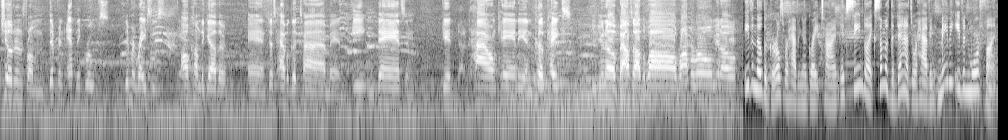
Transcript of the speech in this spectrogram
children from different ethnic groups, different races, all come together and just have a good time and eat and dance and get high on candy and cupcakes you know, bounce off the wall, romper room, you know. Even though the girls were having a great time, it seemed like some of the dads were having maybe even more fun,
